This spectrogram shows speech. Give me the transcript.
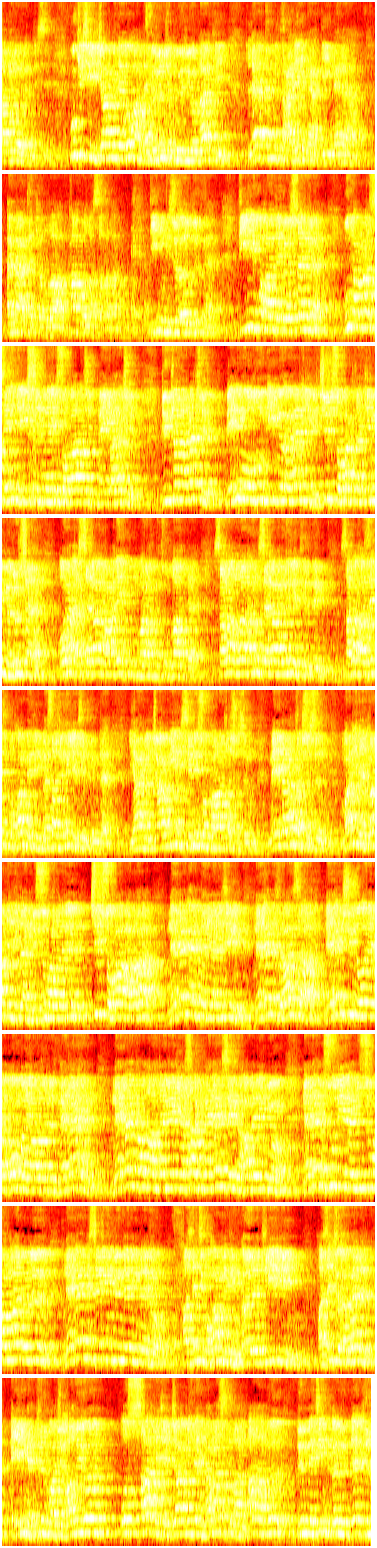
Aleyhisselam'ın öğrencisi. Bu kişiyi camide bu halde görünce buyuruyorlar ki La tumit aleyna dinena ematekallah kahrolası adam. Dinimizi öldürme. Dini bu halde gösterme. Bu namaz seni değiştirmeli. Sokağa çık, meydana çık. Dükkanlara çık. Benim oğlum İbni Ömer gibi çık sokakta kimi görürsen ona Esselamu Aleyküm ve Rahmetullah de. Sana Allah'ın selamını getirdim. Sana Hz. Muhammed'in mesajını getirdim de. Yani cami seni sokağa taşısın, meydana taşısın. Mali'de katledilen Müslümanları çık sokağa anla.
